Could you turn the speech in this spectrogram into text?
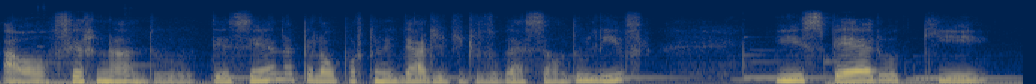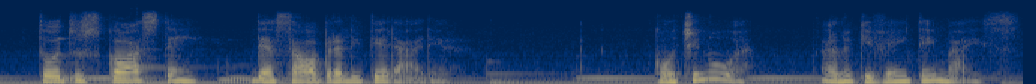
ao Fernando Dezena pela oportunidade de divulgação do livro e espero que todos gostem dessa obra literária. Continua. Ano que vem tem mais.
